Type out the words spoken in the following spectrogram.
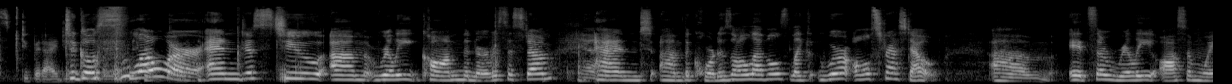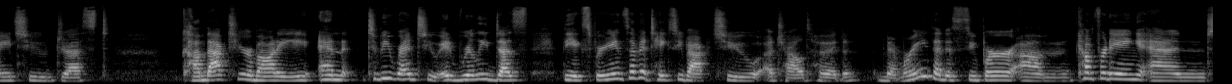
Stupid idea. to go slower and just to um, really calm the nervous system Yeah. and um, the cortisol levels. Like we're all stressed out. Um, it's a really awesome way to just come back to your body and to be read to. It really does. The experience of it takes you back to a childhood memory that is super um, comforting, and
